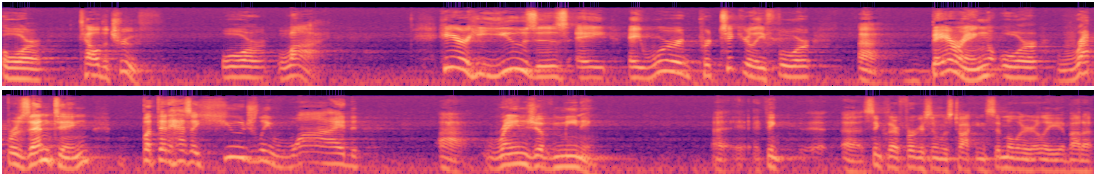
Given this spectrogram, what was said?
or tell the truth, or lie. Here he uses a, a word particularly for uh, bearing or representing but that has a hugely wide uh, range of meaning. Uh, I think uh, uh, Sinclair Ferguson was talking similarly about a,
